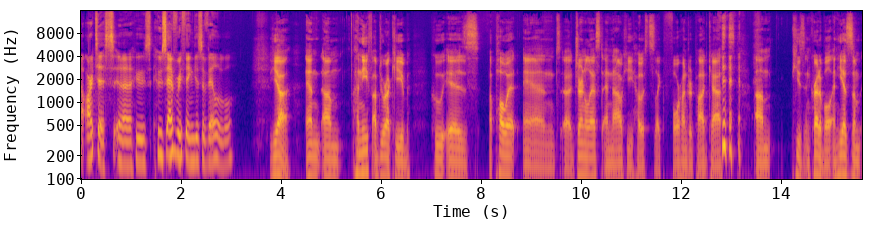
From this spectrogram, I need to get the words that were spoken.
uh, artists uh, whose whose everything is available. Yeah, and um, Hanif Abdurraqib, who is a poet and a journalist, and now he hosts like 400 podcasts. um, he's incredible, and he has some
